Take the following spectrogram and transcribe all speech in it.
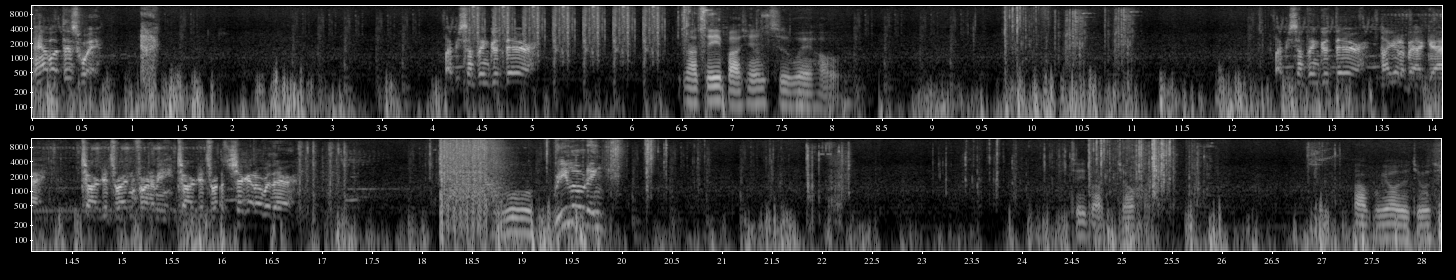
How about this way? Might be something good there. 那这一把先自卫好了。 Might be something good there. I got a bad guy. Target's right in front of me. Target's right. Let's check it over there. 哦， Reloading. 这一把比较好，把 不要的就是。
